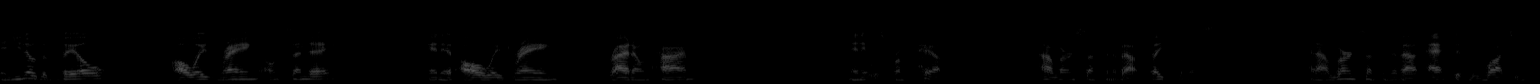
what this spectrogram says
And you know, the bell always rang on Sunday and it always rang right on time. And it was from Pep. I learned something about faithfulness. And I learned something about actively watching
